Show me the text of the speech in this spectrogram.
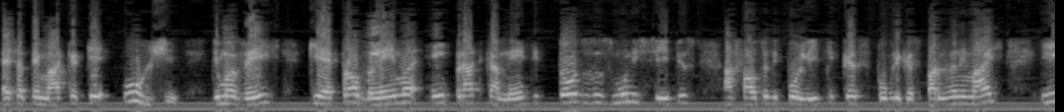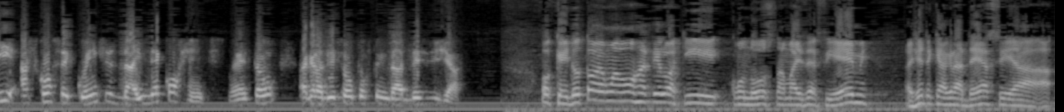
essa temática que urge, de uma vez que é problema em praticamente todos os municípios a falta de políticas públicas para os animais e as consequências daí decorrentes. Né? Então, agradeço a oportunidade desde já. Ok, doutor, é uma honra tê-lo aqui conosco na Mais FM. A gente que agradece a,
